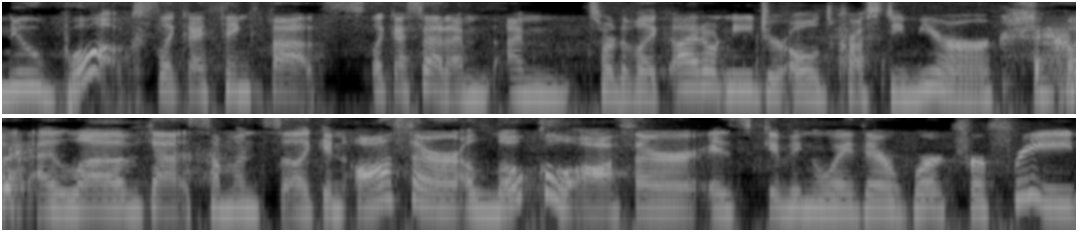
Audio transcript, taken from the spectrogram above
new books. Like I think that's like I said, I'm I'm sort of like I don't need your old crusty mirror, but I love that someone's like an author, a local author, is giving away their work for free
